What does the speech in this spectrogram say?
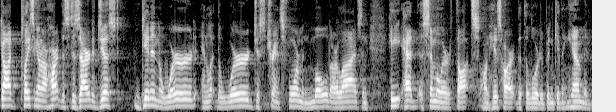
God placing on our heart this desire to just get in the Word and let the Word just transform and mold our lives. And he had similar thoughts on his heart that the Lord had been giving him. And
